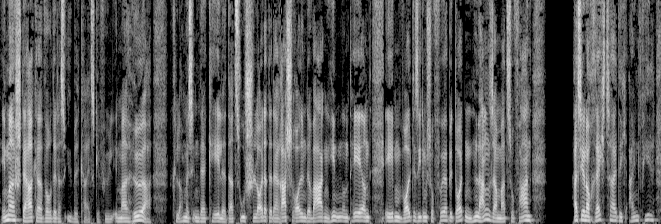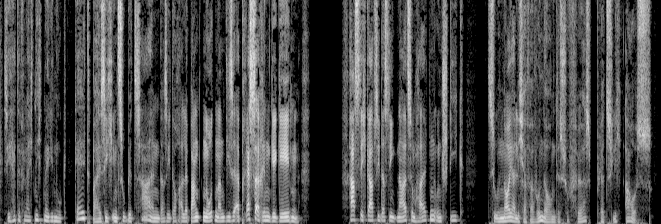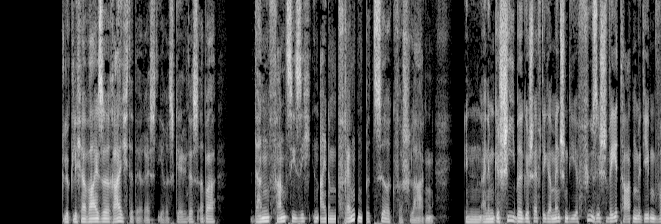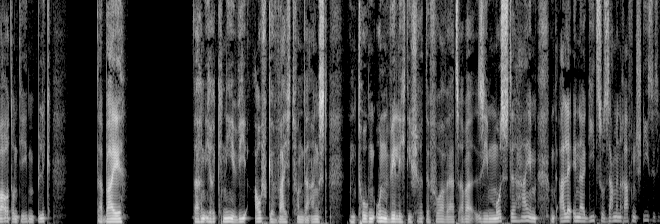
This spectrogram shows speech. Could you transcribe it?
Immer stärker wurde das Übelkeitsgefühl, immer höher klomm es in der Kehle, dazu schleuderte der rasch rollende Wagen hin und her, und eben wollte sie dem Chauffeur bedeuten, langsamer zu fahren, als ihr noch rechtzeitig einfiel, sie hätte vielleicht nicht mehr genug Geld bei sich, ihn zu bezahlen, da sie doch alle Banknoten an diese Erpresserin gegeben. Hastig gab sie das Signal zum Halten und stieg, zu neuerlicher Verwunderung des Chauffeurs, plötzlich aus. Glücklicherweise reichte der Rest ihres Geldes, aber dann fand sie sich in einem fremden Bezirk verschlagen, in einem Geschiebe geschäftiger Menschen, die ihr physisch wehtaten mit jedem Wort und jedem Blick. Dabei waren ihre Knie wie aufgeweicht von der Angst und trugen unwillig die Schritte vorwärts, aber sie musste heim, und alle Energie zusammenraffen stieß sie sich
